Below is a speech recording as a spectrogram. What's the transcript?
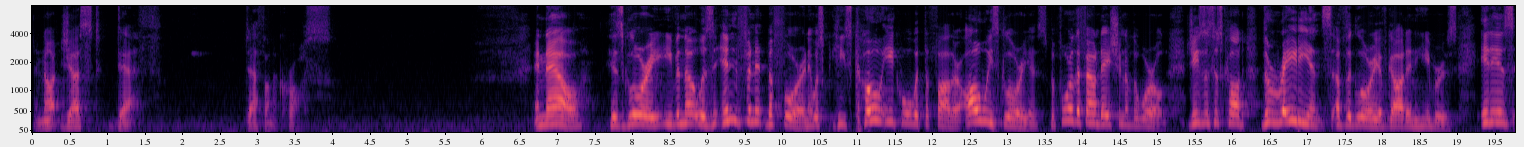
And not just death, death on a cross. And now, his glory, even though it was infinite before, and it was he's co-equal with the Father, always glorious, before the foundation of the world. Jesus is called the radiance of the glory of God in Hebrews. It is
